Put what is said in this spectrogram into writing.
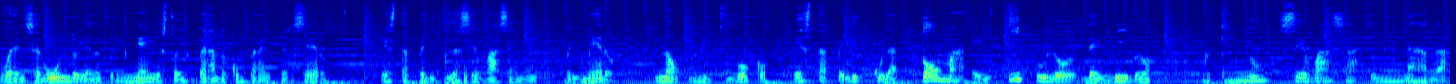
por el segundo, ya lo terminé y estoy esperando comprar el tercero. Esta película se basa en el primero. No, me equivoco. Esta película toma el título del libro porque no se basa en nada,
